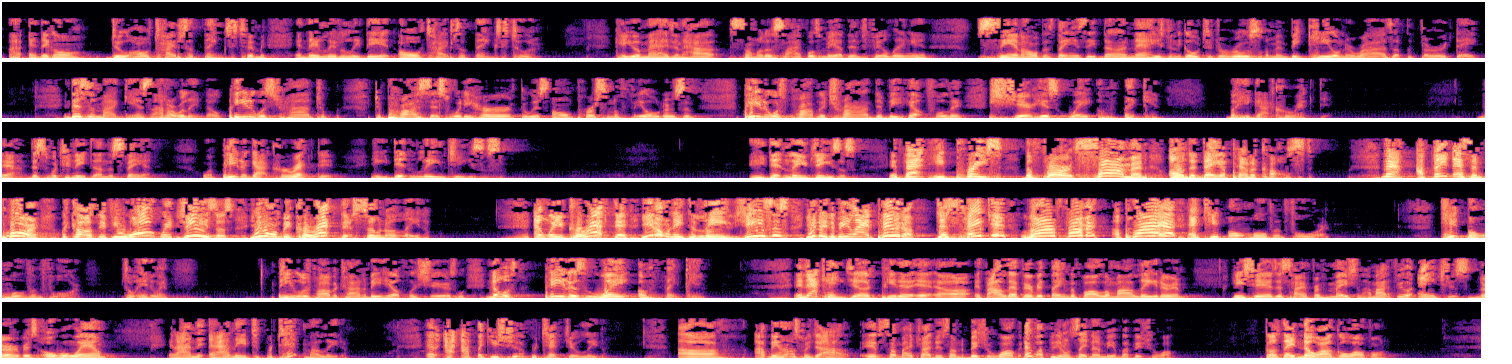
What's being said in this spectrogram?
Uh, and they're going to do all types of things to me. And they literally did all types of things to him. Can you imagine how some of the disciples may have been feeling and seeing all the things he'd done? Now he's going to go to Jerusalem and be killed and rise up the third day. And this is my guess. I don't really know. Peter was trying to, to process what he heard through his own personal filters. And Peter was probably trying to be helpful and share his way of thinking. But he got corrected. Now, this is what you need to understand. When Peter got corrected, he didn't leave Jesus. He didn't leave Jesus. In fact, he preached the first sermon on the day of Pentecost. Now, I think that's important because if you walk with Jesus, you're going to be corrected sooner or later. And when you're corrected, you don't need to leave Jesus. You need to be like Peter. Just take it, learn from it, apply it, and keep on moving forward. Keep on moving forward. So anyway, Peter was probably trying to be helpful, shares. Notice Peter's way of thinking. And I can't judge Peter. Uh, if I left everything to follow my leader and he shares this type of information, I might feel anxious, nervous, overwhelmed, and I, and I need to protect my leader. And I, I think you should protect your leader. Uh, I'll be honest with you. I, if somebody try to do something to Bishop Walker, that's why people don't say nothing to me about Bishop Walker. Because they know I'll go off on them.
